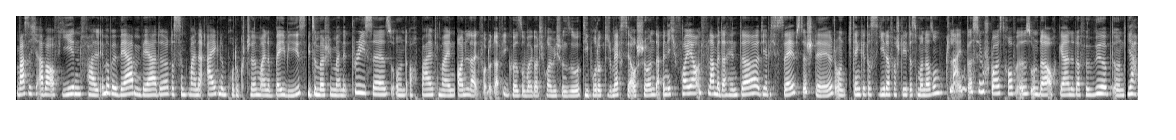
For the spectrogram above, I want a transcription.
Was ich aber auf jeden Fall immer bewerben werde, das sind meine eigenen Produkte, meine Babys, wie zum Beispiel meine Presets und auch bald mein Online-Fotografiekurs. Oh mein Gott, ich freue mich schon so. Die Produkte, du merkst ja auch schon, da bin ich Feuer und Flamme dahinter. Die habe ich selbst erstellt. Und ich denke, dass jeder versteht, dass man da so ein klein bisschen stolz drauf ist und da auch gerne dafür wirbt. Und ja,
